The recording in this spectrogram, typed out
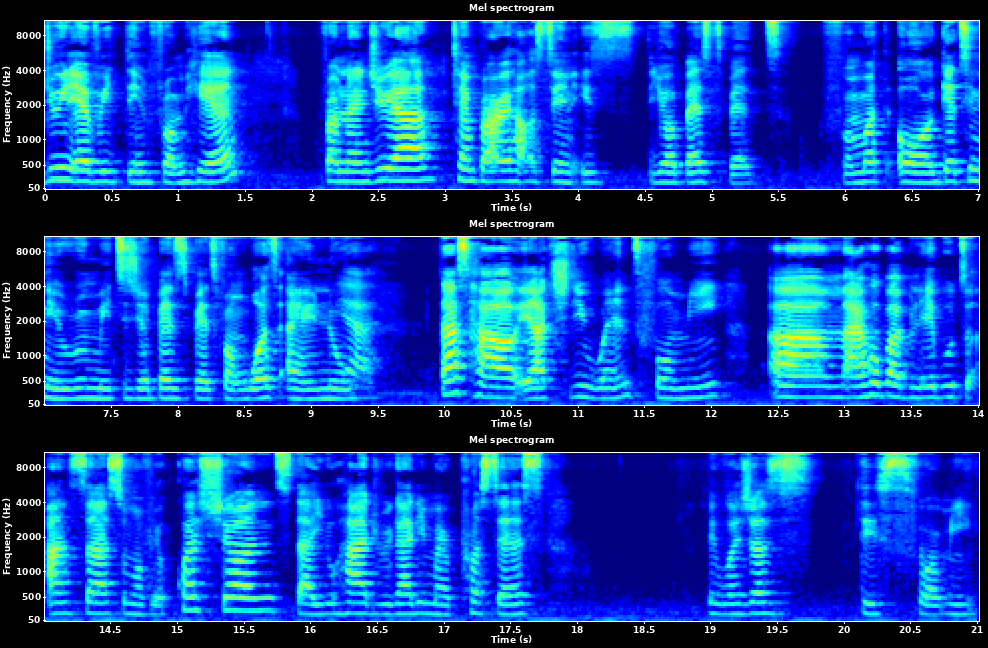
doing everything from here. From nigeria temporary housing is your best bet. From what or getting a roommate is your best bet from what i know. Yeah. That's how it actually went for me. Um i hope i've been able to answer some of your questions that you had regarding my process. It was just this for me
